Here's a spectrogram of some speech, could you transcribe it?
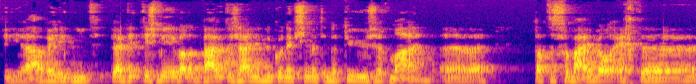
Ja, weet ik niet. Ja, dit is meer wel het buiten zijn in de connectie met de natuur, zeg maar. Uh, dat is voor mij wel echt, uh,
